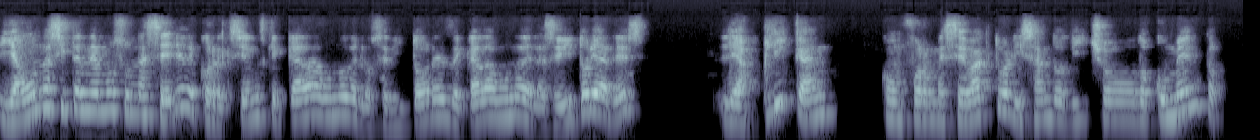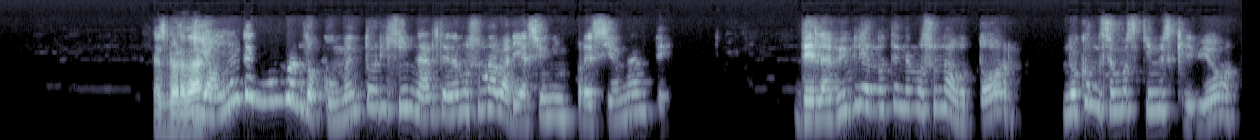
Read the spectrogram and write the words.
y aún así tenemos una serie de correcciones que cada uno de los editores de cada una de las editoriales le aplican conforme se va actualizando dicho documento. Es verdad. Y aún teniendo el documento original, tenemos una variación impresionante. De la Biblia no tenemos un autor, no conocemos quién escribió,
